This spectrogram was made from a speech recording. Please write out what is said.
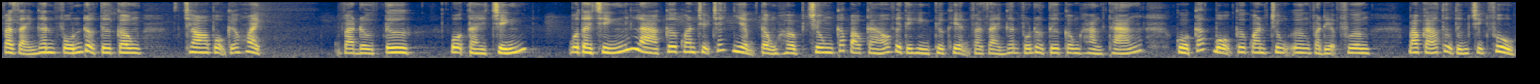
và giải ngân vốn đầu tư công cho Bộ Kế hoạch và Đầu tư, Bộ Tài chính. Bộ Tài chính là cơ quan chịu trách nhiệm tổng hợp chung các báo cáo về tình hình thực hiện và giải ngân vốn đầu tư công hàng tháng của các bộ, cơ quan trung ương và địa phương – báo cáo Thủ tướng Chính phủ,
